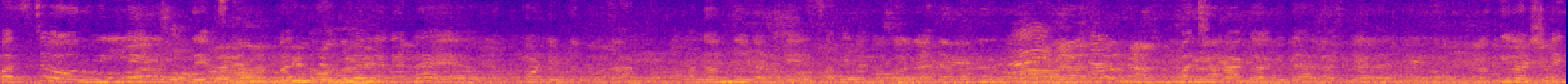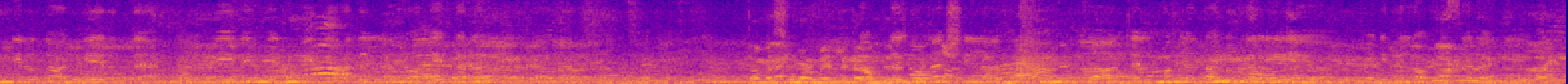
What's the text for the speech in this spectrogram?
ಫಸ್ಟ್ ಅವರು ಇಲ್ಲಿ ದೇವಸ್ಥಾನಕ್ಕೆ ಬಂದು ಹೋದ್ಮೇಲೆ ಒಪ್ಕೊಂಡಿದ್ದು ಕೂಡ ಅದೊಂದು ನನಗೆ ಸಂವಿಧಾನದಲ್ಲಿ ತುಂಬ ಚೆನ್ನಾಗಾಗಿದೆ ಅಲಂಕಾರ ಎಲ್ಲ. ಪ್ರತಿ ವರ್ಷ ಹೆಂಗಿರುತ್ತೋ ಹಂಗೆ ಇರುತ್ತೆ ನನಗೆ ಏನೇನು ನೆನಪಿದೆಯೋ ಅದೆಲ್ಲನೂ ಅದೇ ಥರ ಇರುತ್ತೆ ತಮ್ಮ ಹೆಸರು ಮೇಡಮ್ ಎಲ್ಲಿಂದ ಡಾಕ್ಟರ್ ಬಂದಿದ್ದೀರಾ ಗುಣಶೀಲ ಅಂತ ಆ, ನೆಲಮಂಗಲ ತಾಲೂಕಲ್ಲಿ ಮೆಡಿಕಲ್ ಆಫೀಸರ್ ಆಗಿ ವರ್ಷ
